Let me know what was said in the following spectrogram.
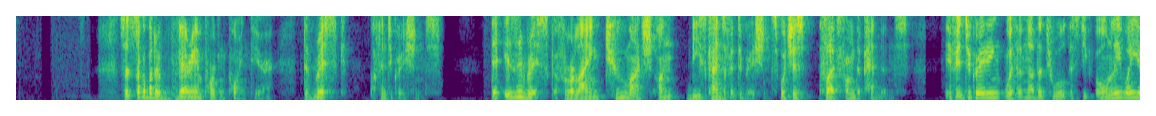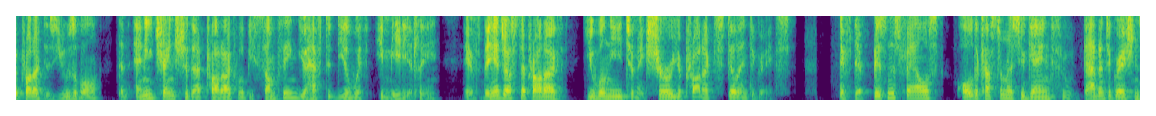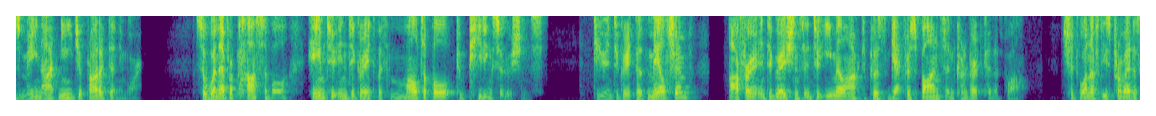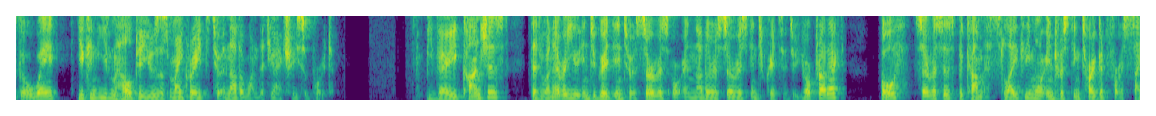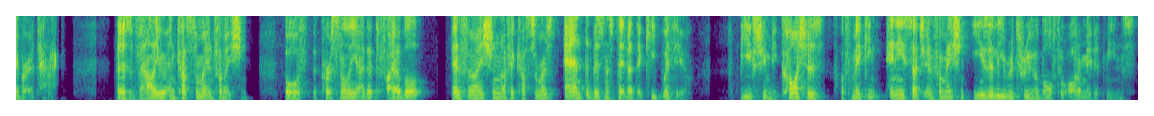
So let's talk about a very important point here the risk of integrations. There is a risk of relying too much on these kinds of integrations, which is platform dependence. If integrating with another tool is the only way your product is usable, then any change to that product will be something you have to deal with immediately. If they adjust their product, you will need to make sure your product still integrates. If their business fails, all the customers you gain through that integrations may not need your product anymore. So, whenever possible, aim to integrate with multiple competing solutions. Do you integrate with MailChimp? Offer integrations into Email Octopus, GetResponse, and ConvertKit as well. Should one of these providers go away, you can even help your users migrate to another one that you actually support. Be very conscious that whenever you integrate into a service or another service integrates into your product, both services become a slightly more interesting target for a cyber attack. There's value in customer information, both the personally identifiable information of your customers and the business data they keep with you. Be extremely cautious of making any such information easily retrievable through automated means.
